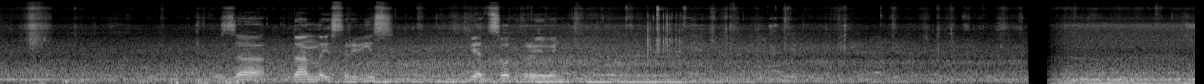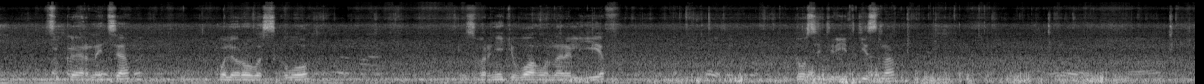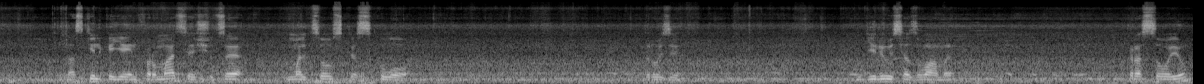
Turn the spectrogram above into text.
за даний сервіс 500 гривень. Цукерниця, кольорове скло. Зверніть увагу на рельєф. Досить рідкісна. Наскільки є інформація, що це мальцовське скло. Друзі, ділюся з вами красою.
